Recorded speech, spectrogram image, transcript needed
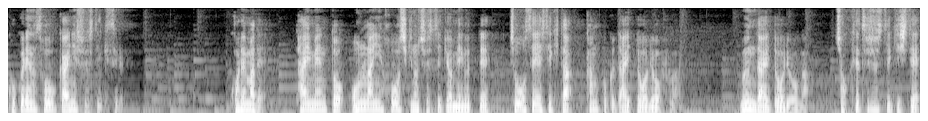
国連総会に出席する。これまで対面とオンライン方式の出席をめぐって調整してきた韓国大統領府は、ムン大統領が直接出席して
